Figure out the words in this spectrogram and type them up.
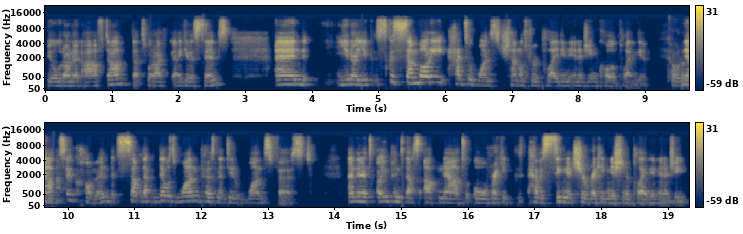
build on it after that's what I, I get a sense and you know, you because somebody had to once channel through Pleiadian energy and call it Pleiadian. Totally. Now it's so common, but some that there was one person that did it once first. And then it's opened us up now to all rec- have a signature recognition of Pleiadian energy.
